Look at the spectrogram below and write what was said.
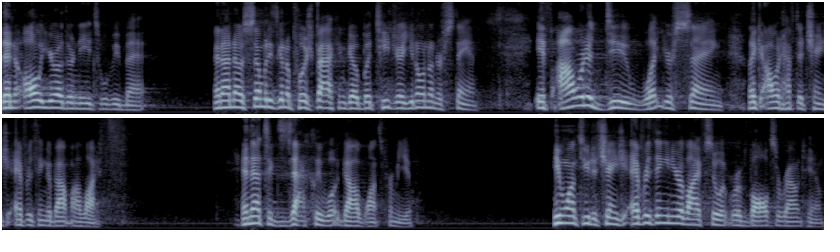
Then all your other needs will be met. And I know somebody's going to push back and go, but TJ, you don't understand. If I were to do what you're saying, like I would have to change everything about my life. And that's exactly what God wants from you. He wants you to change everything in your life so it revolves around Him.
